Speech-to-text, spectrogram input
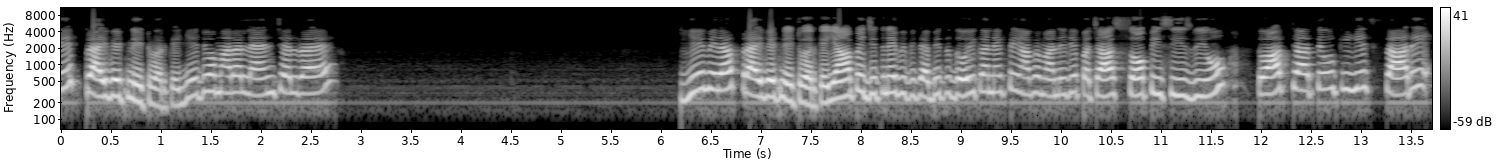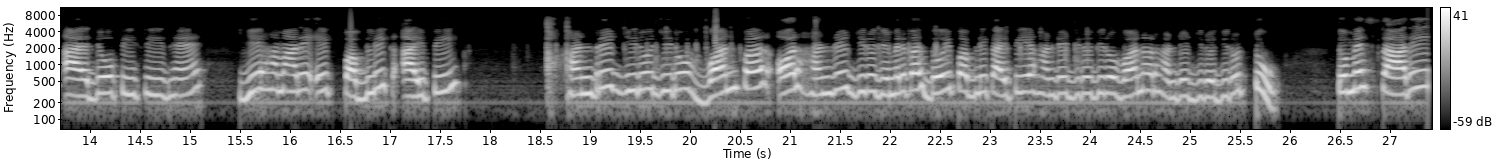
ये प्राइवेट नेटवर्क है। ये जो हमारा लैंड चल रहा है ये मेरा प्राइवेट नेटवर्क है। यहाँ पे जितने भी पीसी अभी तो दो ही कनेक्ट है, यहाँ पे मान लीजिए पचास, सौ पीसीज भी हो तो आप चाहते हो कि ये सारे जो पीसीज हैं, ये हमारे एक public IP hundred zero zero one पर और हंड्रेड ज़ीरो ज़ीरो मेरे पास दो ही पब्लिक आईपी है हंड्रेड ज़ीरो ज़ीरो वन और हंड्रेड ज़ीरो ज़ीरो टू तो मैं सारे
